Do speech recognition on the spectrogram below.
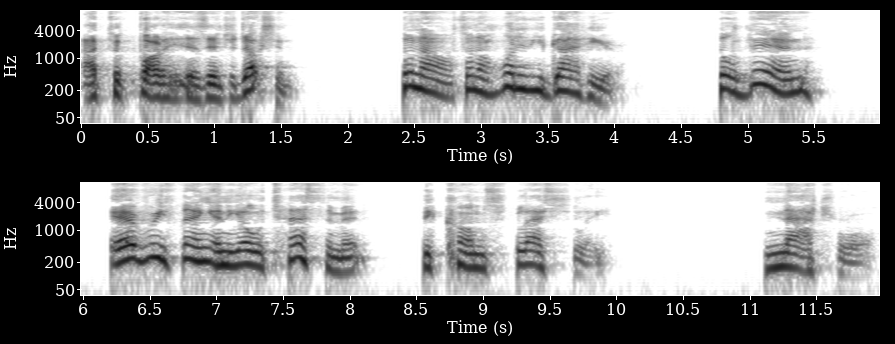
I took part of his introduction. So now, so now what have you got here? So then everything in the Old Testament becomes fleshly, natural.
